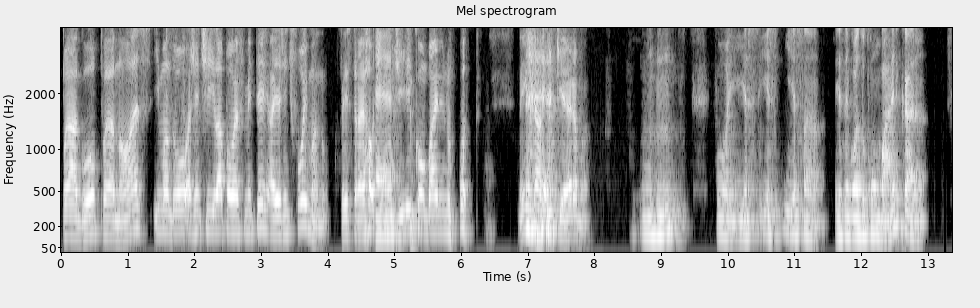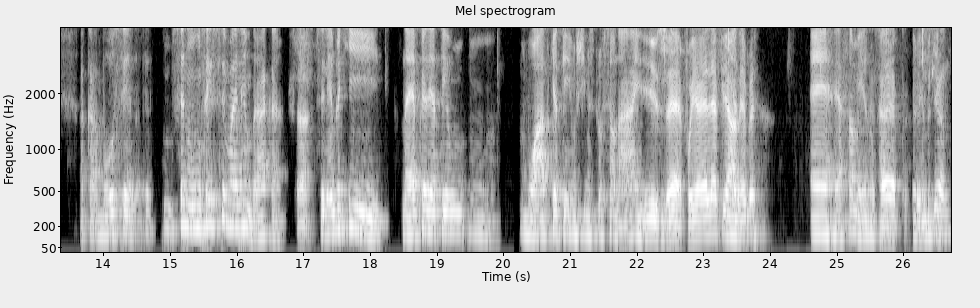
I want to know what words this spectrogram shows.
pagou para nós e mandou a gente ir lá para o UFMT. Aí a gente foi, mano. Fez tryout é. num dia e combine no outro. Nem sabia o que era, mano. Uhum. Pô, e, esse, e essa, esse negócio do combine, cara, acabou sendo. Você não, não sei se você vai lembrar, cara. É. Você lembra que na época ia ter um, um, um boato que ia ter uns times profissionais. Isso, é, foi a LFA, ia... lembra? É, essa mesma. Essa cara. época, eu esse ano.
